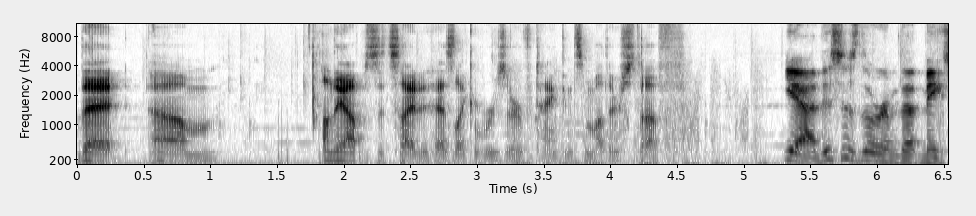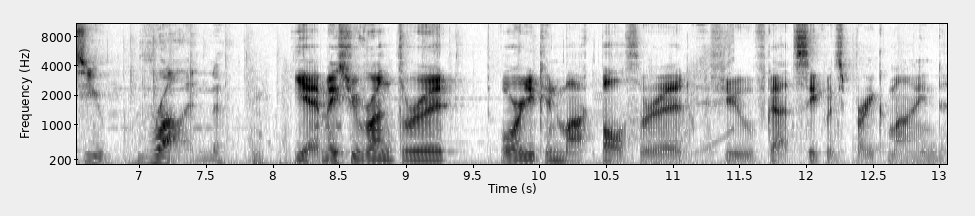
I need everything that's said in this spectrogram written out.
That um on the opposite side it has like a reserve tank and some other stuff. Yeah, this is the room that makes you run. Yeah, it makes you run through it, or you can mock ball through it if you've got sequence break mind.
